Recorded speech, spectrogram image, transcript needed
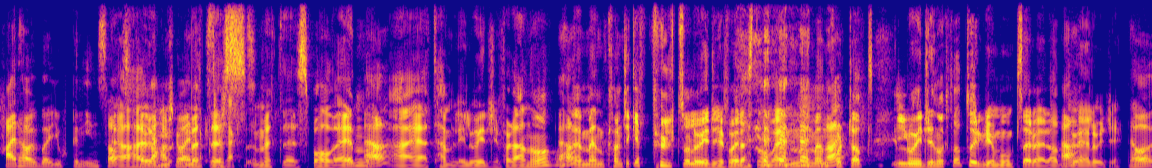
Her har vi bare gjort en innsats. Ja, her her skal være ekstra møttes, kjekt. møttes på halvveien. Ja. Jeg er temmelig Luigi for deg nå, Ja. eh, men kanskje ikke fullt så Luigi for resten av verden. Men fortsatt Luigi nok til at Torgrim må observere at Ja. du er Luigi. Det var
